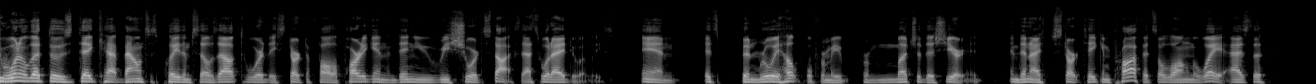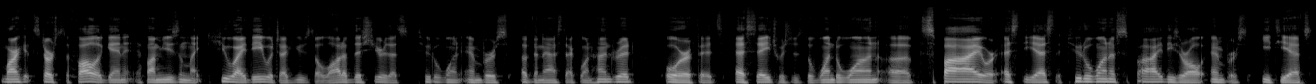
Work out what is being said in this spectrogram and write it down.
want to let those dead cat bounces play themselves out to where they start to fall apart again and then you reshort stocks. That's what I do at least. And it's been really helpful for me for much of this year. And then I start taking profits along the way as the market starts to fall again. If I'm using like QID, which I've used a lot of this year, that's two to one inverse of the NASDAQ 100. Or if it's SH, which is the one to one of SPY, or SDS, the two to one of SPY, these are all inverse ETFs.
